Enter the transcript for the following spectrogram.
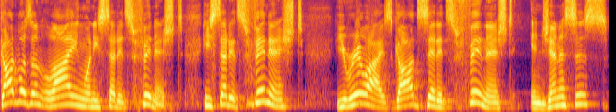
God wasn't lying when he said it's finished. He said it's finished. You realize God said it's finished in Genesis,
